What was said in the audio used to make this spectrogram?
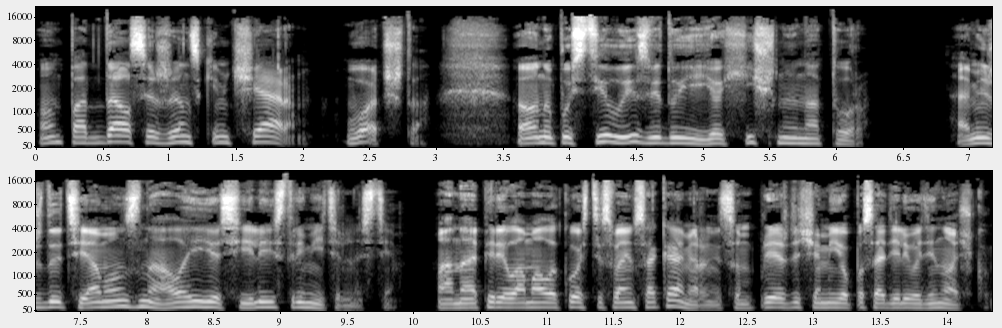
Он поддался женским чарам. Вот что. Он упустил из виду ее хищную натуру. А между тем он знал о ее силе и стремительности. Она переломала кости своим сокамерницам, прежде чем ее посадили в одиночку.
